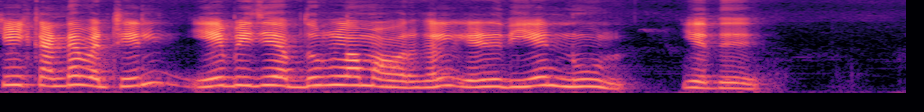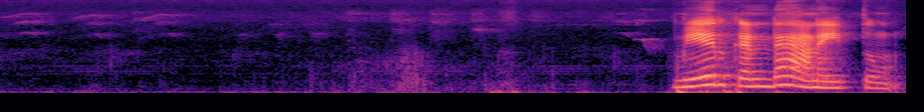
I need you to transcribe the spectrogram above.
கீழ்கண்டவற்றில் ஏபிஜே அப்துல் கலாம் அவர்கள் எழுதிய நூல் எது? மேற்கண்ட அனைத்தும்.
